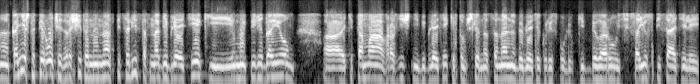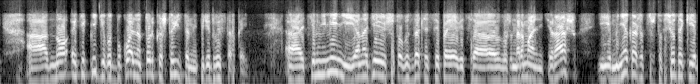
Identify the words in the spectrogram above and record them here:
э, конечно, в первую очередь рассчитаны на специалистов, на библиотеки, и мы передаем э, эти тома в различные библиотеки, в том числе в Национальную библиотеку Республики Беларусь, Союз писателей. А, но эти книги вот буквально только что изданы перед выставкой. А, тем не менее, я надеюсь, что в издательстве появится уже нормальный тираж, и мне кажется, что все-таки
